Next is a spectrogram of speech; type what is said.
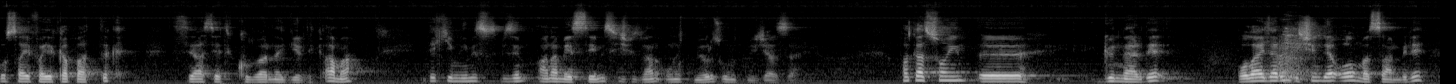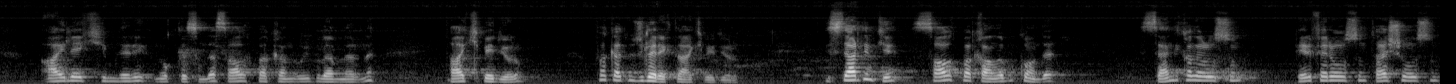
O sayfayı kapattık. Siyaset kulvarına girdik ama hekimliğimiz bizim ana mesleğimiz. Hiçbir zaman unutmuyoruz, unutmayacağız da. Fakat son e, günlerde olayların içinde olmasam bile aile hekimleri noktasında Sağlık Bakanlığı uygulamalarını takip ediyorum. Fakat üzülerek takip ediyorum. İsterdim ki Sağlık Bakanlığı bu konuda sendikalar olsun, periferi olsun, taşra olsun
